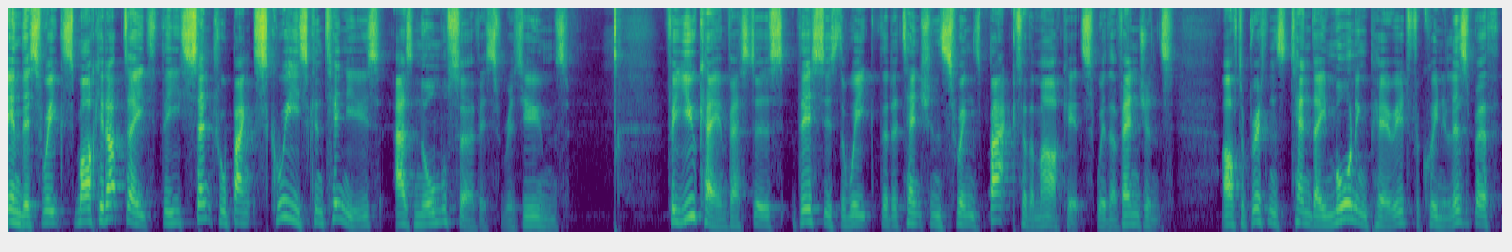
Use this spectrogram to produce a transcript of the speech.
In this week's market update, the central bank squeeze continues as normal service resumes. For UK investors, this is the week that attention swings back to the markets with a vengeance. After Britain's 10 day mourning period for Queen Elizabeth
